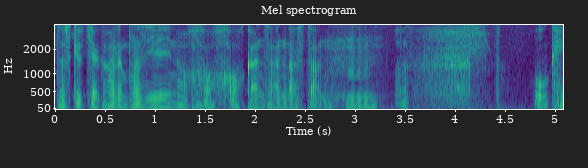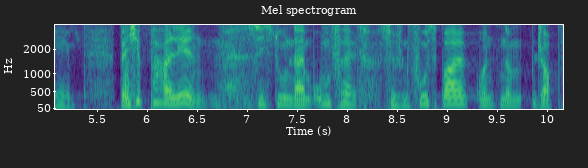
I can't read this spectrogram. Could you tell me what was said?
Das gibt es ja gerade in Brasilien auch, auch, auch ganz anders dann. Hm. Ja. Okay. Welche Parallelen siehst du in deinem Umfeld zwischen Fußball und einem Job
